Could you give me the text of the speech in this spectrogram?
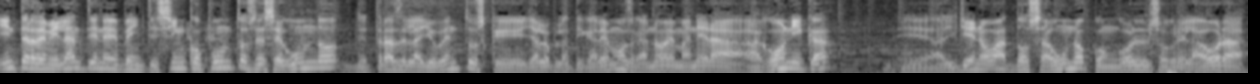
Inter de Milán tiene 25 puntos, es segundo detrás de la Juventus, que ya lo platicaremos, ganó de manera agónica eh, al Genoa 2 a 1 con gol sobre la hora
